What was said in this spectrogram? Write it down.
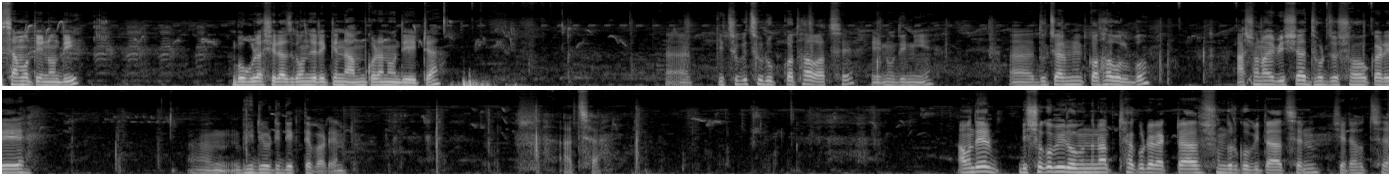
ইসামতি নদী, বগুড়া সিরাজগঞ্জের একটি নামকরা নদী এটা কিছু কিছু রূপকথাও আছে এই নদী নিয়ে। দু চার মিনিট কথা বলব। আশা নয় বিশ্বাস, ধৈর্য সহকারে ভিডিওটি দেখতে পারেন। আচ্ছা। আমাদের বিশ্বকবি রবীন্দ্রনাথ ঠাকুরের একটা সুন্দর কবিতা আছেন, সেটা হচ্ছে,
